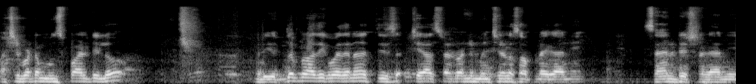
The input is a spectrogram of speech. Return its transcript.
మచిలీపట్నం మున్సిపాలిటీలో మరి యుద్ధ ప్రాతిపదికన చేయాల్సినటువంటి మంచినీళ్ళ సప్లై కానీ శానిటేషన్ కానీ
